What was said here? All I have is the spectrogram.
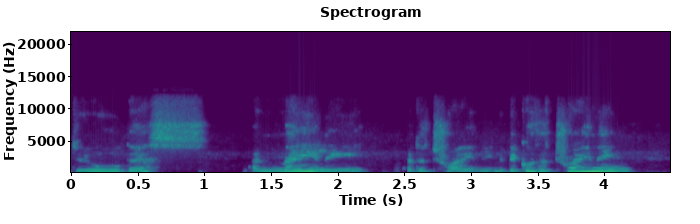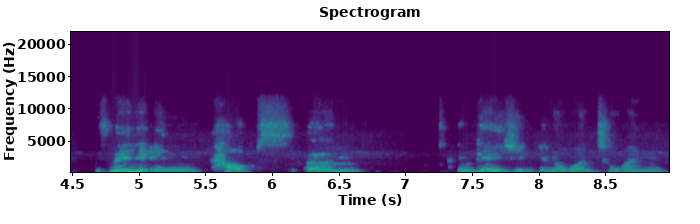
do all this and mainly at the training because the training is mainly in helps um, engaging in a one-to-one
